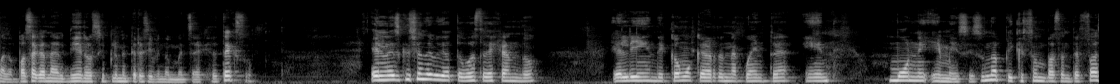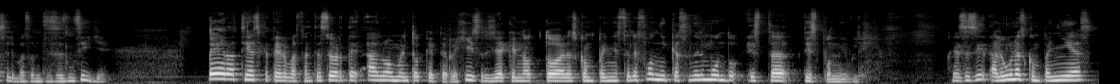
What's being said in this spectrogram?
Bueno, vas a ganar dinero simplemente recibiendo un mensaje de texto. En la descripción del video te voy a estar dejando el link de cómo crearte una cuenta en MoneyMS. Es una aplicación bastante fácil, bastante sencilla. Pero tienes que tener bastante suerte al momento que te registres, ya que no todas las compañías telefónicas en el mundo está disponible. Es decir, algunas compañías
